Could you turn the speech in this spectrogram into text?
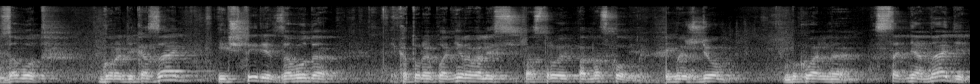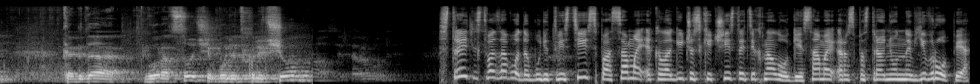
завод в городе Казань и 4 завода, которые планировались построить в Подмосковье. И мы ждем буквально со дня на день, когда город Сочи будет включен Строительство завода будет вестись по самой экологически чистой технологии, самой распространенной в Европе.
